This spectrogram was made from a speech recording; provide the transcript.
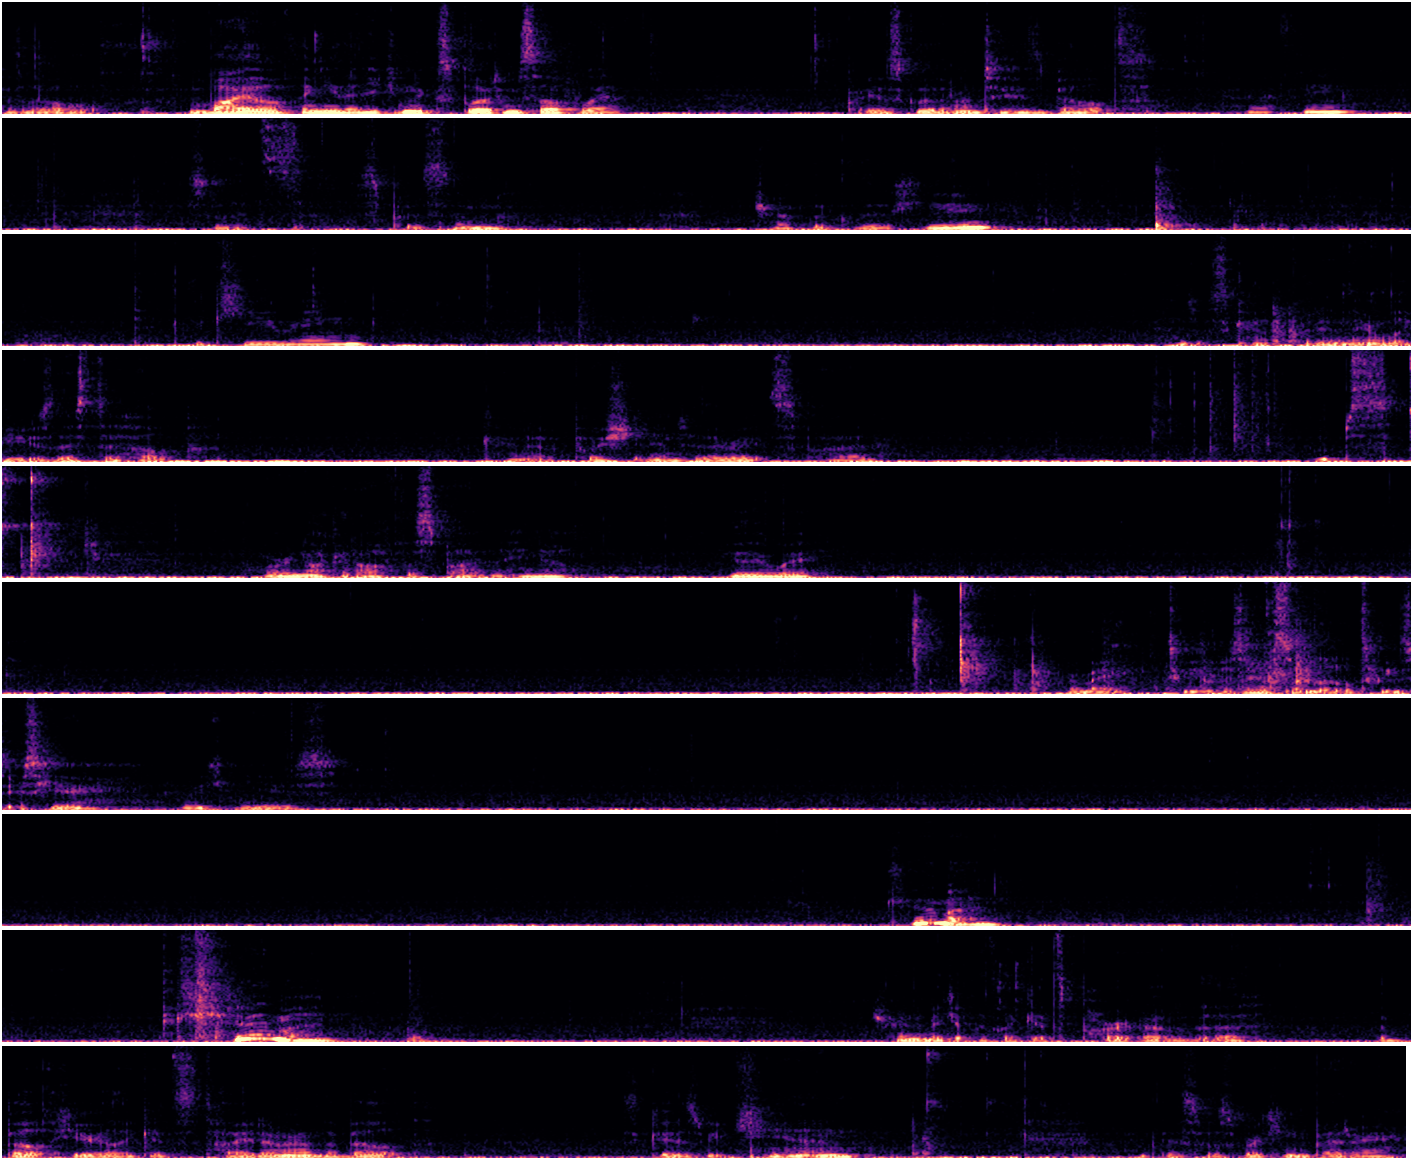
his little vial thingy that he can explode himself with. Probably just glue it onto his belt kind of thing. So let's just put some drop of glue here. Take the key ring and just kind of put it in there. We'll use this to help kind of push it into the right spot. Oops. Or knock it off the spot, you know, either way. For my tweezers, I have some little tweezers here that we can use. Come on. Come on. Trying to make it look like it's part of the the belt here, like it's tied around the belt as good as we can. This was working better.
